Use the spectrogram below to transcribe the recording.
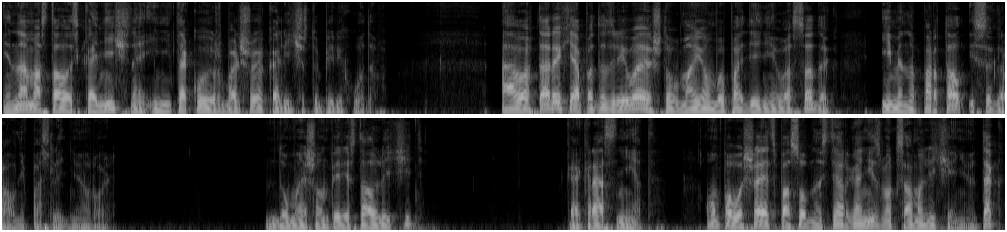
И нам осталось конечное и не такое уж большое количество переходов. А во-вторых, я подозреваю, что в моем выпадении в осадок именно портал и сыграл не последнюю роль. Думаешь, он перестал лечить? Как раз нет. Он повышает способности организма к самолечению, так?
